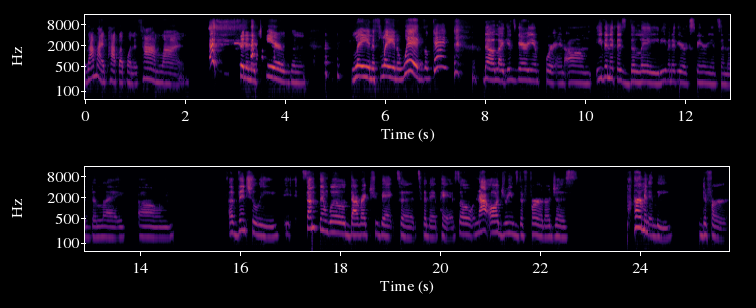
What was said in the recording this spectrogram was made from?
Because I might pop up on the timeline, sitting in the chairs and laying and slaying the wigs, okay? no, like it's very important. Um, even if it's delayed, even if you're experiencing a delay, um, eventually something will direct you back to to that path. So not all dreams deferred are just permanently deferred.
